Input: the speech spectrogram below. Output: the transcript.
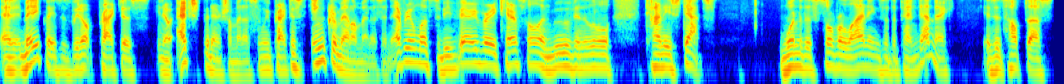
And in many places, we don't practice, you know, exponential medicine. We practice incremental medicine. Everyone wants to be very, very careful and move in little tiny steps. One of the silver linings of the pandemic is it's helped us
